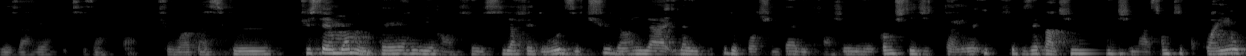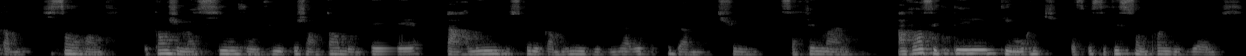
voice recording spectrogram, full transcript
mes arrière-petits-enfants, tu vois, parce que, tu sais, moi, mon père, il est rentré ici, il a fait de hautes études, hein, il a, il a eu beaucoup d'opportunités à l'étranger, mais comme je t'ai dit tout à l'heure, il faisait partie d'une génération qui croyait au Cameroun, qui sont rentrés. Et quand je m'assieds aujourd'hui et que j'entends mon père parler de ce que le Cameroun est devenu avec beaucoup d'amertume, ça fait mal. Avant, c'était théorique parce que c'était son point de vue à lui.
